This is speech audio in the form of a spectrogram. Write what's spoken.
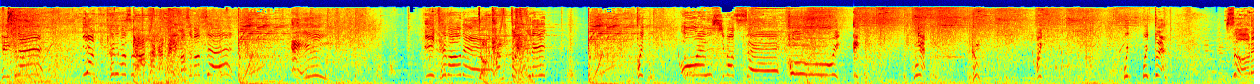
ていくね。やったります。ガタガタいませませえい。いてまうね。ドカンといくね。ほい。応援しますぜ。ほーい。えいにゃふんほいほいほいどやそれ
